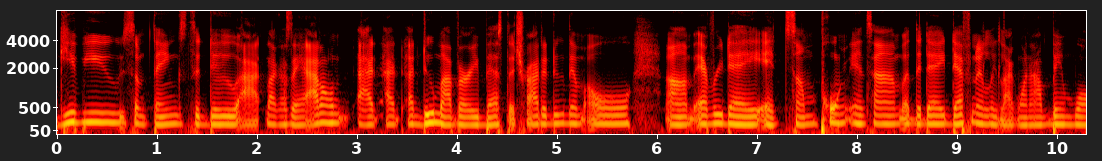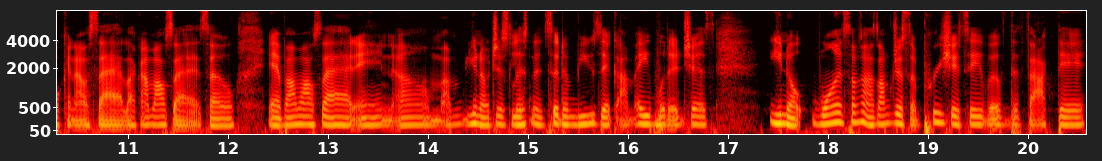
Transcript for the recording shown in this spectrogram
give you some things to do. I like I say, I don't I I, I do my very best to try to do them all um every day at some point in time of the day. Definitely like when I've been walking outside, like I'm outside. So if I'm outside and um, I'm, you know, just listening to the music, I'm able to just you know, one sometimes I'm just appreciative of the fact that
